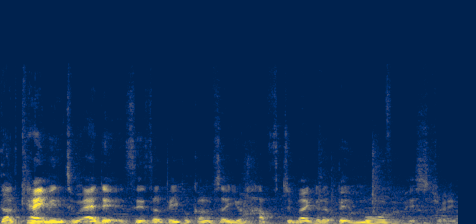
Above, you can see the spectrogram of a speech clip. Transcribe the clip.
that came into edits is that people kind of say you have to make it a bit more of a mystery.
